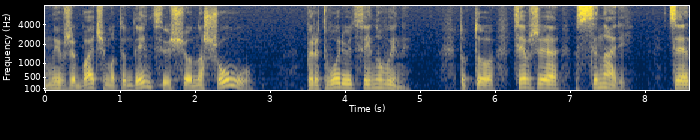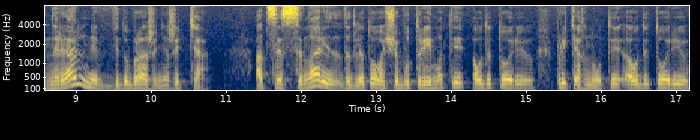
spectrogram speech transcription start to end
ми вже бачимо тенденцію, що на шоу перетворюються і новини. Тобто це вже сценарій, це не реальне відображення життя, а це сценарій для того, щоб утримати аудиторію, притягнути аудиторію,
